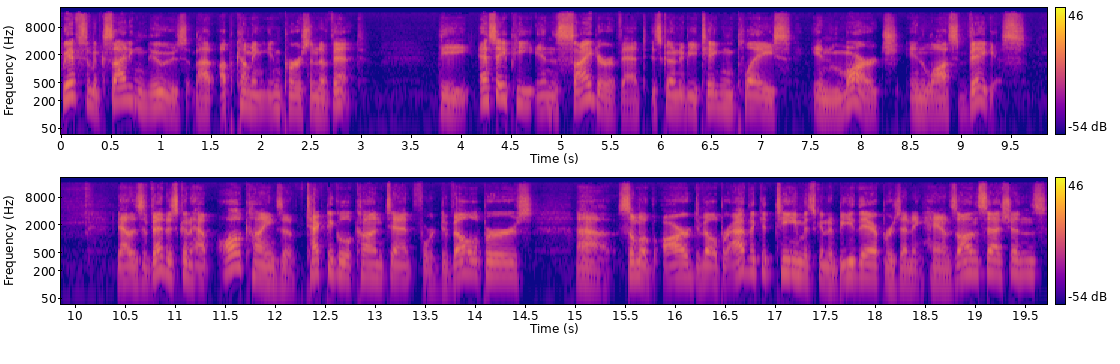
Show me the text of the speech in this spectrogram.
We have some exciting news about upcoming in-person event. The SAP Insider event is going to be taking place in March in Las Vegas. Now, this event is going to have all kinds of technical content for developers. Uh, some of our developer advocate team is going to be there presenting hands on sessions.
